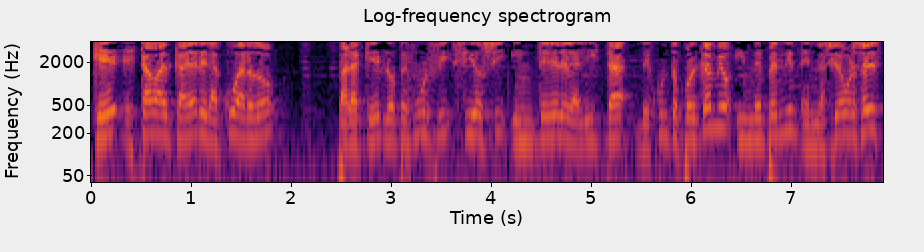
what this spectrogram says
que estaba al caer el acuerdo para que López Murphy sí o sí integre la lista de Juntos por el Cambio independiente, en la Ciudad de Buenos Aires,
